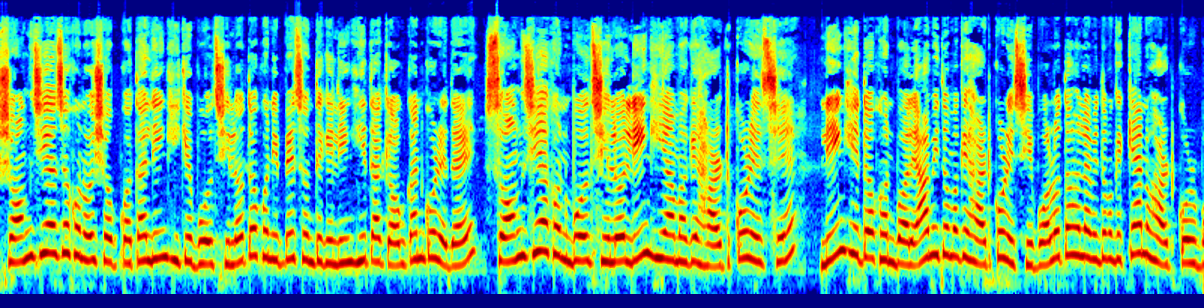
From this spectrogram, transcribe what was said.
সংজিয়া যখন ওই সব কথা লিংহিকে বলছিল, তখনই পেছন থেকে লিংহি তাকে অজ্ঞান করে দেয়। সংজি এখন বলছিল, লিংহি আমাকে হার্ট করেছে। লিংহি তখন বলে, আমি তোমাকে হার্ট করেছি, বলো তাহলে আমি তোমাকে কেন হার্ট করব?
